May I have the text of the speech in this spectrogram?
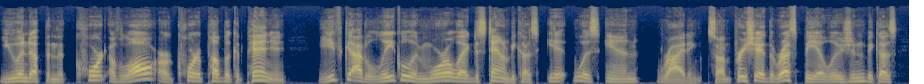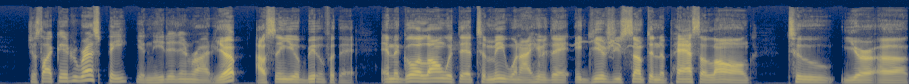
you end up in the court of law or court of public opinion. You've got a legal and moral leg to stand on because it was in writing. So, I appreciate the recipe illusion because just like a good recipe, you need it in writing. Yep, I'll send you a bill for that. And to go along with that, to me, when I hear that, it gives you something to pass along to your uh,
